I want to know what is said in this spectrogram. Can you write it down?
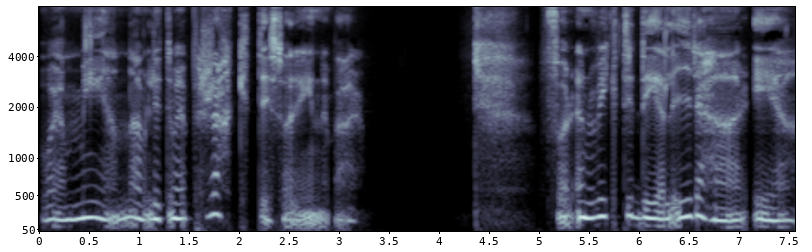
vad jag menar, lite mer praktiskt vad det innebär. För en viktig del i det här är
